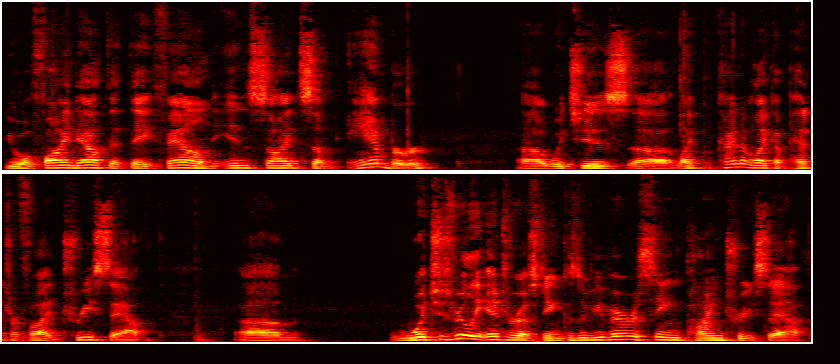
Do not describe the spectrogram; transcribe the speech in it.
You will find out that they found inside some amber, uh, which is uh, like kind of like a petrified tree sap, um, which is really interesting because if you've ever seen pine tree sap,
